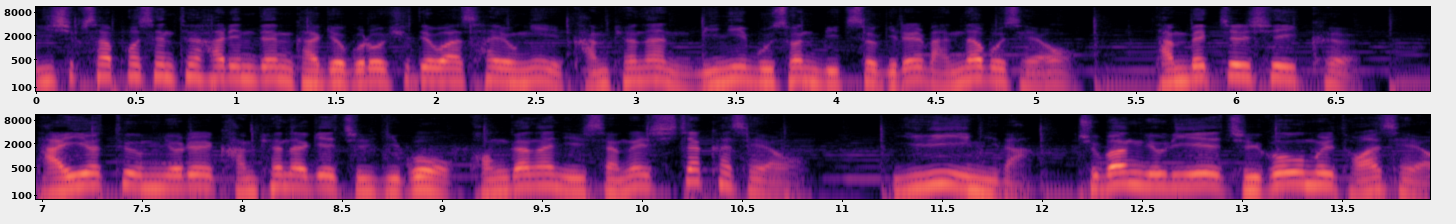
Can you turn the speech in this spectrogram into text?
24% 할인된 가격으로 휴대와 사용이 간편한 미니 무선 믹서기를 만나보세요. 단백질 쉐이크, 다이어트 음료를 간편하게 즐기고 건강한 일상을 시작하세요. 2위입니다. 주방 요리에 즐거움을 더하세요.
